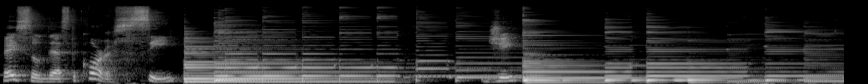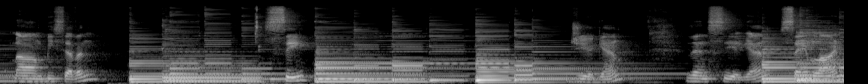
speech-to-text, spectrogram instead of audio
Okay, so that's the chorus. C, G, um, B7, C, G again, then C again, same line,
